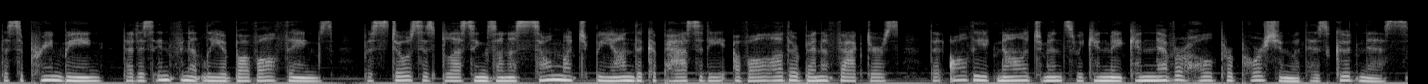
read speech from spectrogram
The Supreme Being, that is infinitely above all things, bestows his blessings on us so much beyond the capacity of all other benefactors that all the acknowledgments we can make can never hold proportion with his goodness.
